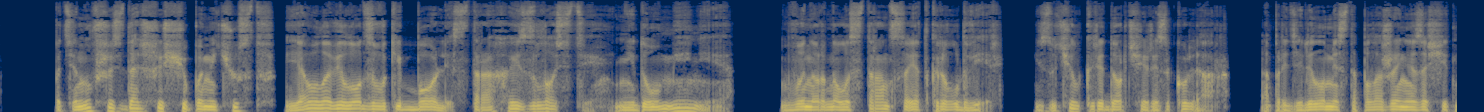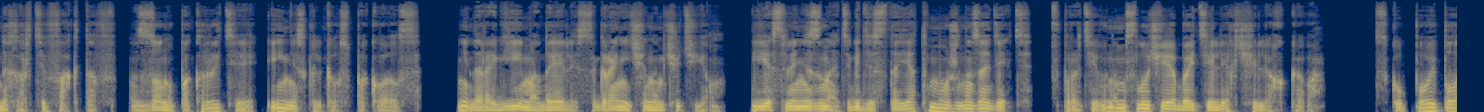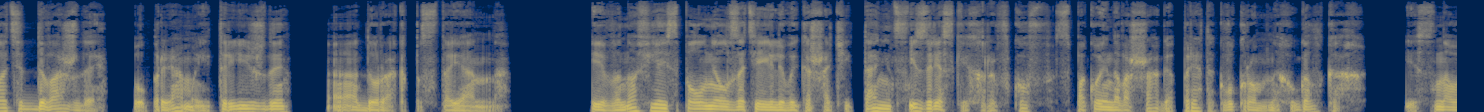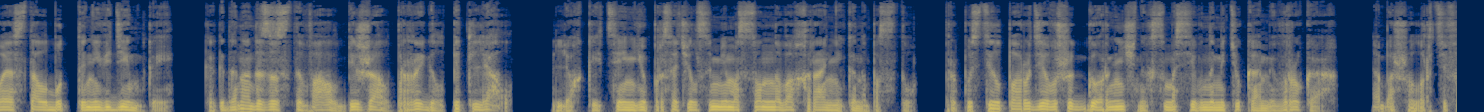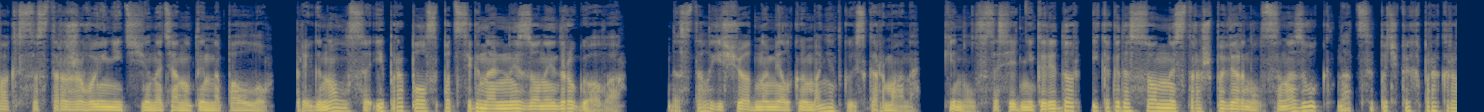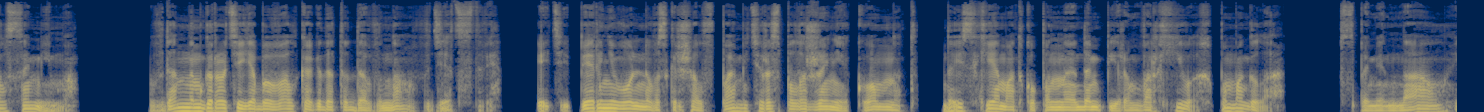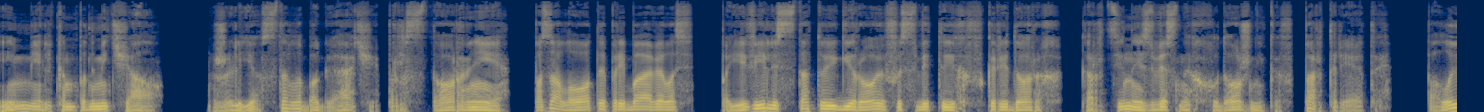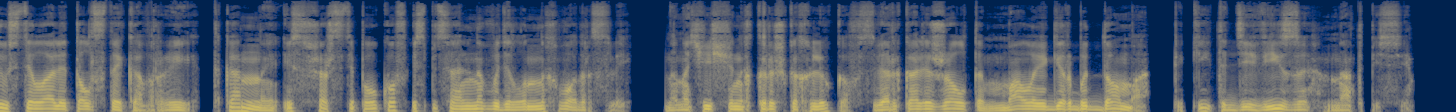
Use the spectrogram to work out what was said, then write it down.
Потянувшись дальше щупами чувств, я уловил отзвуки боли, страха и злости, недоумения. Вынырнул из транса и открыл дверь. Изучил коридор через окуляр определил местоположение защитных артефактов, зону покрытия и несколько успокоился. Недорогие модели с ограниченным чутьем. Если не знать, где стоят, можно задеть. В противном случае обойти легче легкого. Скупой платит дважды, упрямый трижды, а дурак постоянно. И вновь я исполнил затейливый кошачий танец из резких рывков, спокойного шага, пряток в укромных уголках. И снова я стал будто невидимкой. Когда надо застывал, бежал, прыгал, петлял. Легкой тенью просочился мимо сонного охранника на посту. Пропустил пару девушек горничных с массивными тюками в руках. Обошел артефакт со сторожевой нитью, натянутый на полу. Пригнулся и прополз под сигнальной зоной другого. Достал еще одну мелкую монетку из кармана, кинул в соседний коридор и, когда сонный страж повернулся на звук, на цыпочках прокрался мимо. В данном гроте я бывал когда-то давно, в детстве, и теперь невольно воскрешал в памяти расположение комнат, да и схема, откопанная дампиром в архивах, помогла. Вспоминал и мельком подмечал. Жилье стало богаче, просторнее, позолоты прибавилось, Появились статуи героев и святых в коридорах, картины известных художников, портреты. Полы устилали толстые ковры, тканные из шерсти пауков и специально выделанных водорослей. На начищенных крышках люков сверкали желтым малые гербы дома, какие-то девизы, надписи.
